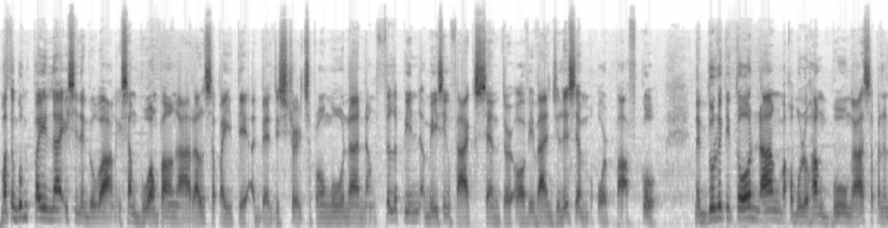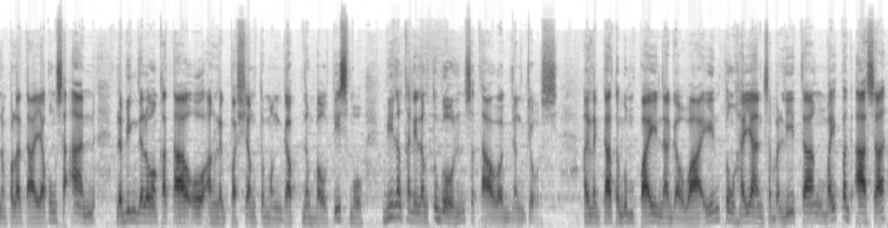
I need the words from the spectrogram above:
Matagumpay na isinagawa ang isang buwang pangangaral sa Paite Adventist Church sa pangunguna ng Philippine Amazing Facts Center of Evangelism or PAFCO. Nagdulot ito ng makabuluhang bunga sa pananampalataya kung saan labing dalawang katao ang nagpasyang tumanggap ng bautismo bilang kanilang tugon sa tawag ng Diyos. Ang nagtatagumpay na gawain tunghayan sa balitang may pag-asa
